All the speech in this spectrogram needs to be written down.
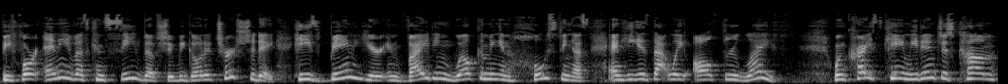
before any of us conceived of should we go to church today. He's been here inviting, welcoming, and hosting us, and He is that way all through life. When Christ came, He didn't just come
